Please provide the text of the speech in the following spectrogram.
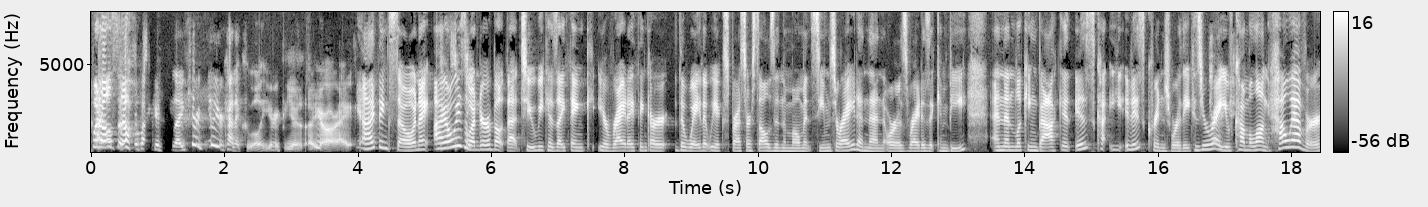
But I also, hope I could be like, you're you're kind of cool. You're you're you're all right. Yeah, I think so. And I, I always wonder about that too, because I think you're right. I think our the way that we express ourselves in the moment seems right and then or as right as it can be. And then looking back, it is it is cringeworthy because you're right. You've come along. However,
